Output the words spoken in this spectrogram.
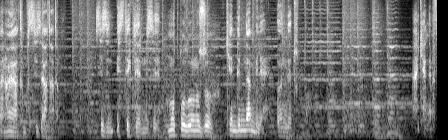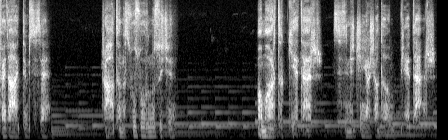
Ben hayatımı size adadım. Sizin isteklerinizi, mutluluğunuzu kendimden bile önde tuttum. Ben kendimi feda ettim size. Rahatınız, huzurunuz için. Ama artık yeter. Sizin için yaşadığım yeter.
